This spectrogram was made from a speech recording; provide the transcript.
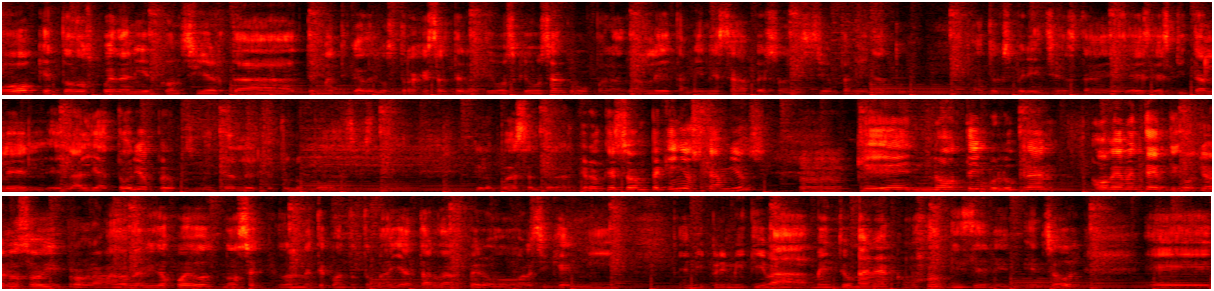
o que todos puedan ir con cierta temática de los trajes alternativos que usan como para darle también esa personalización también a tu, a tu experiencia. Está, es, es- es quitarle el, el aleatorio, pero pues meterle el que tú lo puedas, este, que lo puedas alterar. Creo que son pequeños cambios Ujú. que no te involucran. Obviamente, digo, yo no soy programador de videojuegos, no sé realmente cuánto te vaya a tardar, pero ahora sí que en mi, en mi primitiva mente humana, como dicen en, en Soul, eh,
